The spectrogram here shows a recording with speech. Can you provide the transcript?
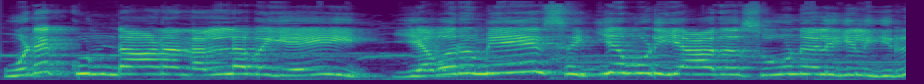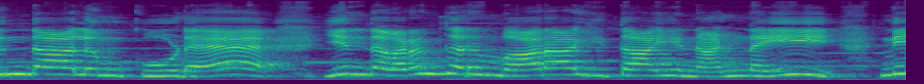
உனக்கு எனக்குண்டான நல்லவையை எவருமே செய்ய முடியாத சூழ்நிலையில் இருந்தாலும் கூட இந்த வரம் தரும் வாராகி தாயின் அன்னை நீ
